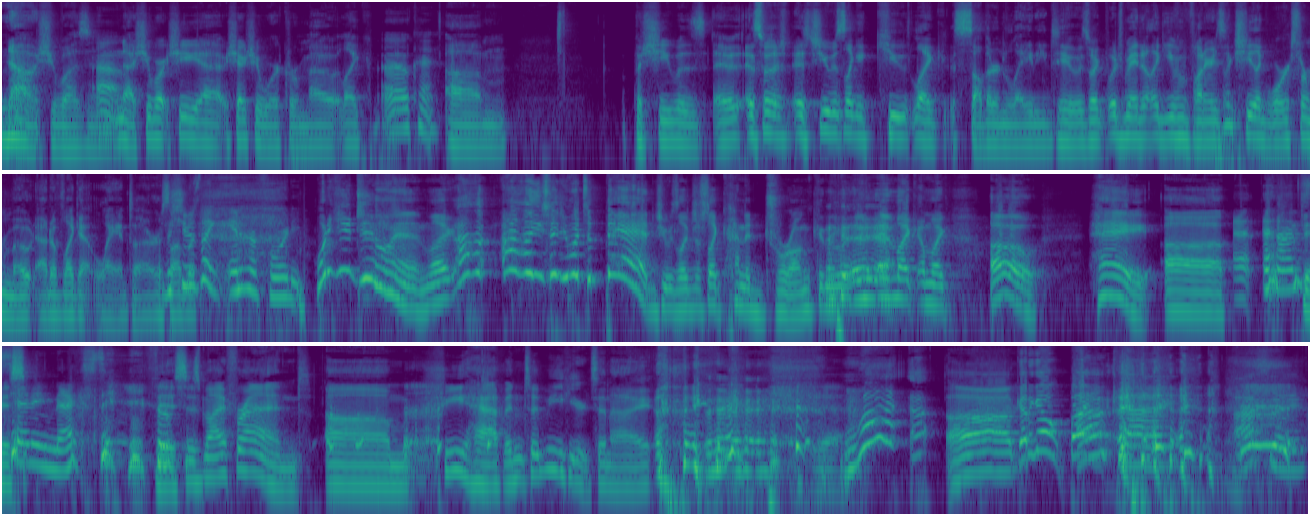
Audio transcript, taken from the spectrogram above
no she wasn't Oh. no she worked she uh, she actually worked remote like Okay. um but she was it, it's it's- she was like a cute like southern lady too it was like which made it like even funnier it's like she like works remote out of like atlanta or but something she was like in her 40s. what are you doing like i, th- I thought you said you went to bed she was like just like kind of drunk and, and, and, like i'm like oh hey uh And, and I'm This- standing next to him. this is my friend um she happened to be here tonight Yeah. what uh gotta go bye Okay. I see.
